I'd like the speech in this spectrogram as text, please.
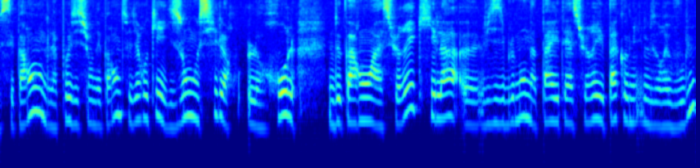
ses parents, de la position des parents, de se dire ok, ils ont aussi leur, rôle de parents à assurer, qui là euh, visiblement n'a pas été assuré et pas comme ils auraient voulu.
